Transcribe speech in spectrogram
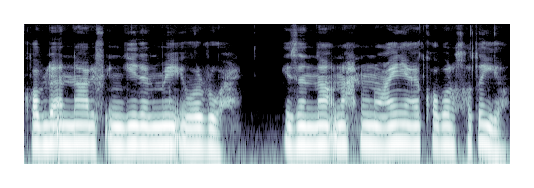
قبل أن نعرف إنجيل الماء والروح. إذا نحن نعاني عقاب الخطية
